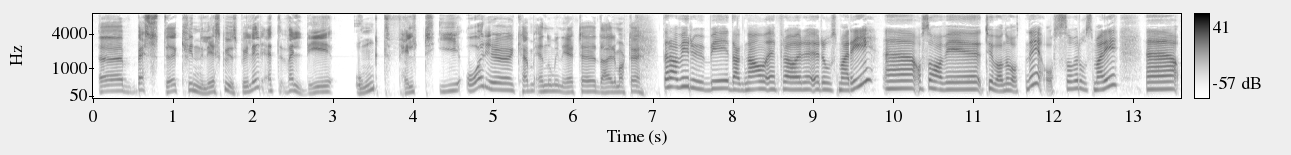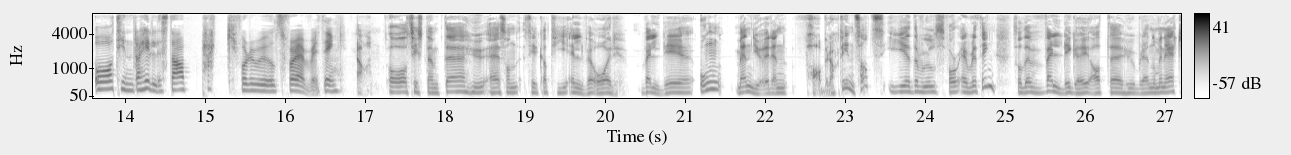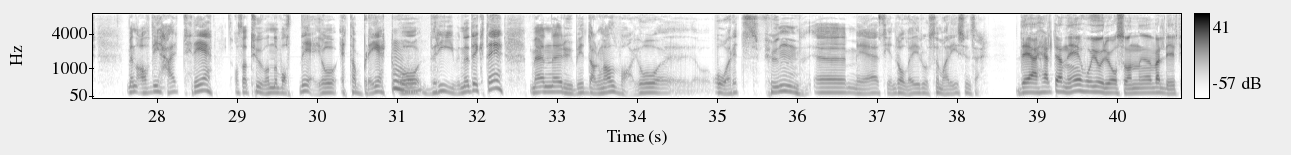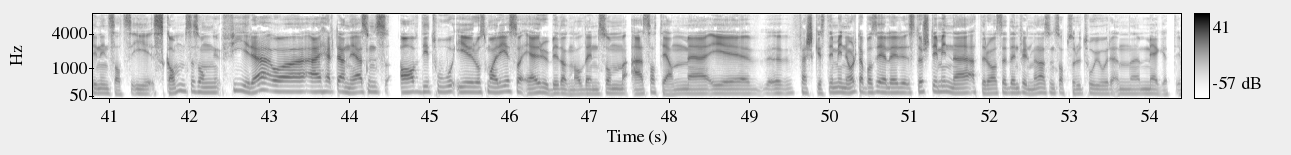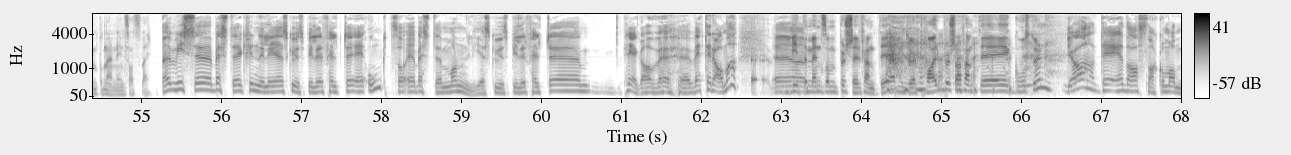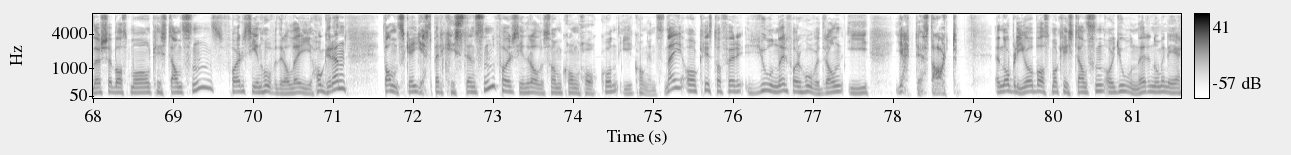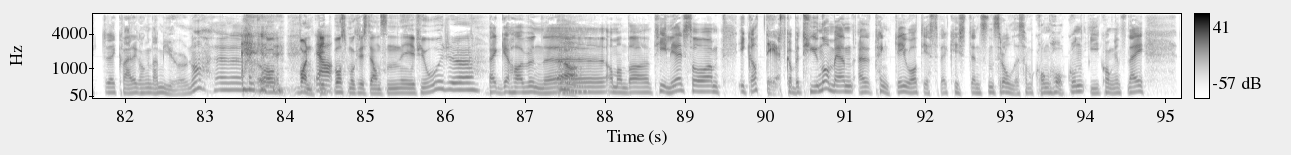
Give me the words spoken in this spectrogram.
Uh, beste kvinnelige skuespiller, et veldig ungt felt i år. Hvem er nominert der, Marte? Der har vi Ruby Dagnall eh, fra Rosmarie. Eh, og så har vi Tuva Novotny, også Rosmarie. Eh, og Tindra Hillestad, Pack for the Rules for Everything. Ja, og sistnevnte hun er sånn ca. 10-11 år. Veldig ung, men gjør en fabelaktig innsats i The Rules for Everything, så det er veldig gøy at hun ble nominert. Men av de her tre altså Tuva Novotny er jo etablert og drivende dyktig, men Ruby Dagnall var jo eh, årets funn eh, med sin rolle i Rosemarie, syns jeg. Det er jeg helt enig i. Hun gjorde jo også en veldig fin innsats i Skam sesong fire. Og jeg er helt enig. Jeg synes Av de to i Rosmarie så er Ruby Dagnall den som jeg satt igjen med i eh, ferskest i minne, holdt jeg på å si, eller størst i minne etter å ha sett den filmen. Jeg syns absolutt hun gjorde en meget imponerende innsats der. Eh, Hvis eh, beste kvinnelige skuespillerfeltet er ungt, så er beste mannlige skuespillerfeltet prega av eh, veteraner. Eh, Hvite menn som pusher 50, eventuelt har pusha 50 i god stund. Ja, det er da snakk om Anders Båsmo Christiansen for sin hovedrolle i Hoggeren, danske Jesper Christensen for sin rolle som kong Haakon i Kongens nei, og Kristoffer Joner for hovedrollen i Hjertestart. Nå blir jo Båsmo Christiansen og Joner nominert hver gang de gjør noe. eh. Og vant ikke Ja. Båsmo Christiansen i fjor? eh? Begge har vunnet ja. Amanda tidligere, så ikke at det skal bety noe, men jeg tenker jo at Jesper Christiansens rolle som kong Haakon i Kongens nei,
